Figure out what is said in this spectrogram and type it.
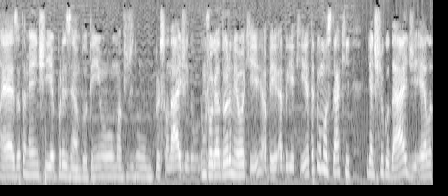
É, exatamente. E, por exemplo, eu tenho uma ficha de um personagem, de um jogador meu aqui, abri, aqui, até para mostrar que a dificuldade, ela.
